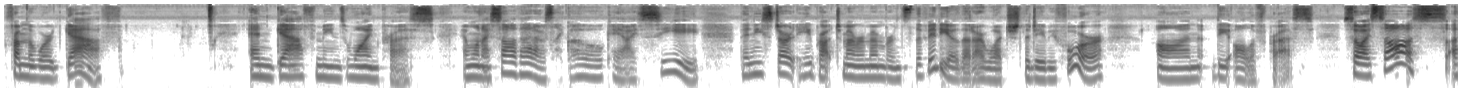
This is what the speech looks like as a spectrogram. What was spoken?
from the word gath. and Gath means wine press. And when I saw that, I was like, oh, okay, I see. Then he start he brought to my remembrance the video that I watched the day before on the olive press. So I saw a,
